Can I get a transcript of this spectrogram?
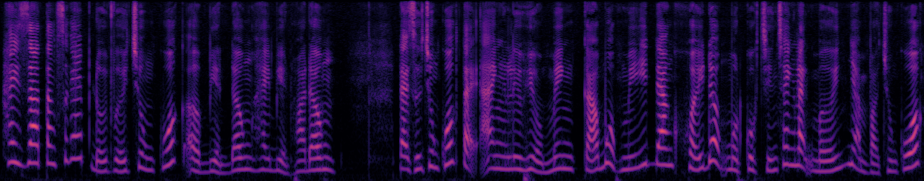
hay gia tăng sức ép đối với Trung Quốc ở Biển Đông hay Biển Hoa Đông. Đại sứ Trung Quốc tại Anh Lưu Hiểu Minh cáo buộc Mỹ đang khuấy động một cuộc chiến tranh lạnh mới nhằm vào Trung Quốc.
